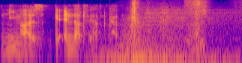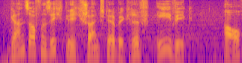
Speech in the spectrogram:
niemals geändert werden können. Ganz offensichtlich scheint der Begriff ewig auch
